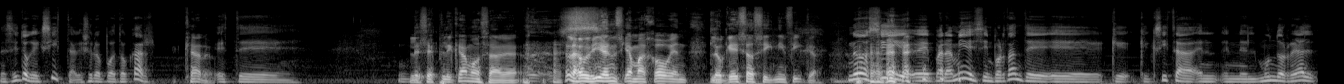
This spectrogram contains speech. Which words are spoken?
Necesito que exista, que yo lo pueda tocar. Claro. Este, Les explicamos a la, a la audiencia más joven lo que eso significa. No, sí, eh, para mí es importante eh, que, que exista en, en el mundo real.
